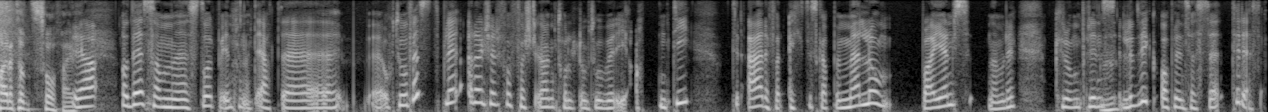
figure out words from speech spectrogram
Har jeg tatt så feil? Ja, og det som eh, står på internett, er at eh, Oktoberfest ble arrangert for første gang 12. oktober i 1810 til ære for ekteskapet mellom Bayerns, nemlig kronprins mm. Ludvig og prinsesse Therese.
